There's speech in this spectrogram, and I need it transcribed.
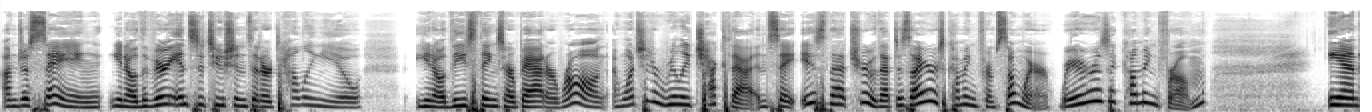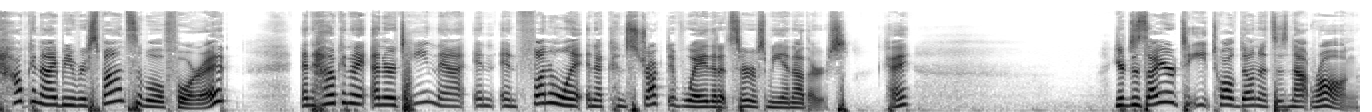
I'm just saying, you know, the very institutions that are telling you, you know, these things are bad or wrong, I want you to really check that and say, is that true? That desire is coming from somewhere. Where is it coming from? And how can I be responsible for it? And how can I entertain that and, and funnel it in a constructive way that it serves me and others? Okay. Your desire to eat 12 donuts is not wrong.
